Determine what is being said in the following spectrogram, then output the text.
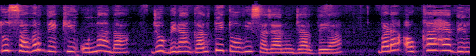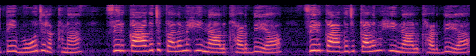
ਤੂੰ ਸਬਰ ਦੇਖੀ ਉਹਨਾਂ ਦਾ, ਜੋ ਬਿਨਾਂ ਗਲਤੀ ਤੋਂ ਵੀ ਸਜ਼ਾ ਨੂੰ ਜਰਦੇ ਆ। ਬੜਾ ਔਖਾ ਹੈ ਦਿਲ ਤੇ ਬੋਝ ਰੱਖਣਾ। ਫਿਰ ਕਾਗਜ਼ ਕਲਮ ਹੀ ਨਾਲ ਖੜਦੇ ਆ। ਫਿਰ ਕਾਗਜ਼ ਕਲਮ ਹੀ ਨਾਲ ਖੜਦੇ ਆ।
